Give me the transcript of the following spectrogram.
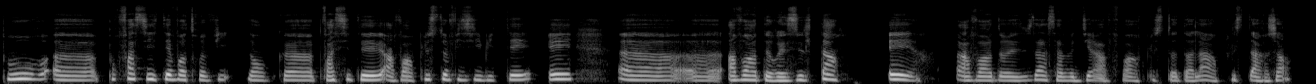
pour, euh, pour faciliter votre vie, donc euh, faciliter, avoir plus de visibilité et euh, avoir de résultats. Et avoir de résultats, ça veut dire avoir plus de dollars, plus d'argent.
